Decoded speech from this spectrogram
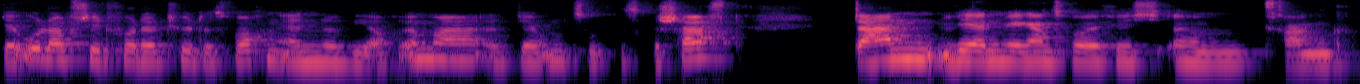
der Urlaub steht vor der Tür, das Wochenende, wie auch immer, der Umzug ist geschafft, dann werden wir ganz häufig ähm, krank,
